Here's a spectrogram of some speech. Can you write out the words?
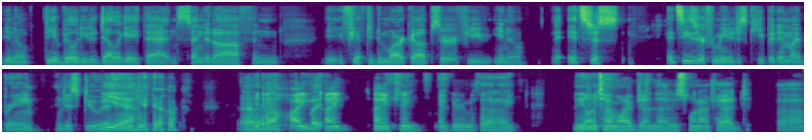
you know, the ability to delegate that and send it off, and if you have to do markups or if you, you know, it's just it's easier for me to just keep it in my brain and just do it, Yeah. you know. Yeah. Um, I but I I can agree with that. I the only time I've done that is when I've had uh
